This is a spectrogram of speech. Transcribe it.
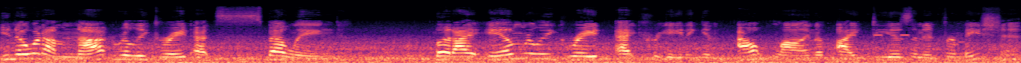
you know what? I'm not really great at spelling but I am really great at creating an outline of ideas and information.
